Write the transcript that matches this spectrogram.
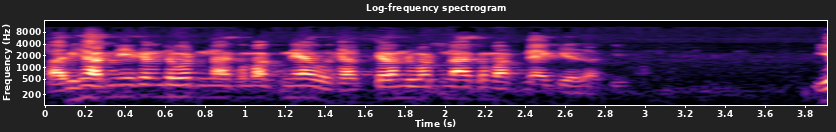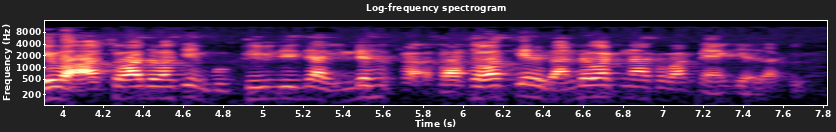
පරිහරණය කරන්න වටිනාකමක් නැහැ, හත් කරන්න වටිනාකමක් නැහැ කියලා දකිනවා. ඒව ආස්වාද වශයෙන් භුක්ති විඳින ඉඳ රසවත් කියලා ගන්න වටිනාකමක් නැහැ කියලා දකිනවා.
